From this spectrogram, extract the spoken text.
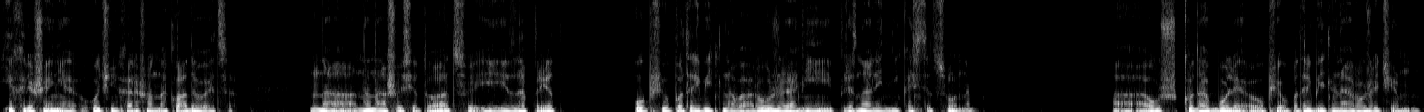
их решение очень хорошо накладывается на, на нашу ситуацию и запрет общеупотребительного оружия они признали неконституционным. А уж куда более общеупотребительное оружие, чем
